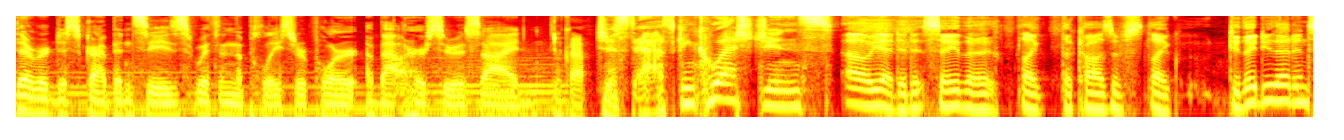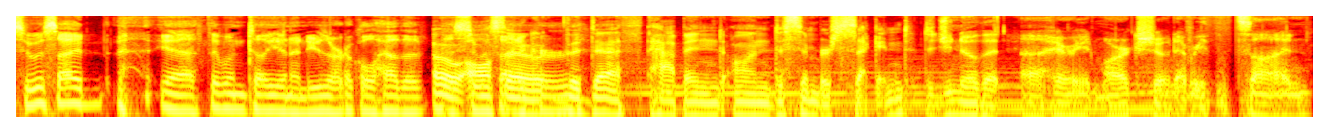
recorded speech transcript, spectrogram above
there were discrepancies within the police report about her suicide. Okay. Just asking questions. Oh yeah, did it say the like the cause of like? Do they do that in suicide? yeah, they wouldn't tell you in a news article how the, the Oh, suicide also occurred. the death happened on December 2nd. Did you know that uh, Harriet Marks showed every th- sign?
